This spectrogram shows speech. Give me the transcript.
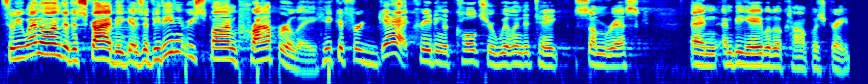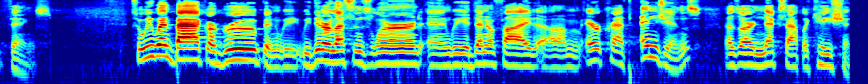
So he went on to describe because if he didn't respond properly, he could forget creating a culture willing to take some risk and, and being able to accomplish great things. So we went back, our group, and we, we did our lessons learned, and we identified um, aircraft engines as our next application.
